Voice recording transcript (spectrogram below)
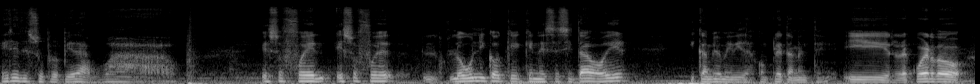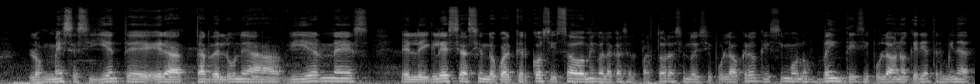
eres de su propiedad. ¡Wow! Eso fue, eso fue lo único que, que necesitaba oír y cambió mi vida completamente. Y recuerdo los meses siguientes, era estar de lunes a viernes en la iglesia haciendo cualquier cosa y sábado domingo en la casa del pastor haciendo discipulado. Creo que hicimos unos 20 discipulados, no quería terminar.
